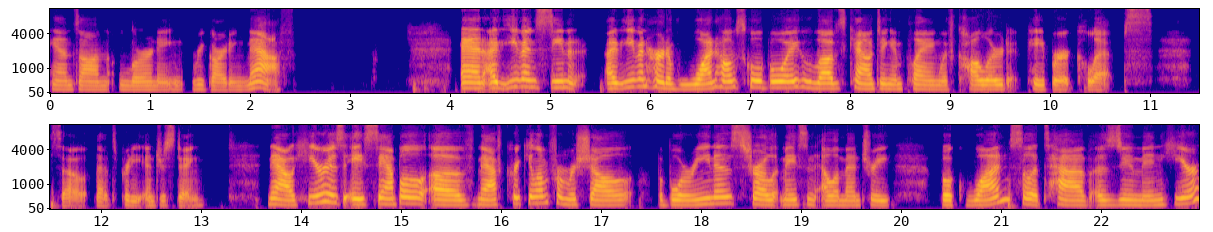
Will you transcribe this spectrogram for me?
hands-on learning regarding math. And I've even seen, I've even heard of one homeschool boy who loves counting and playing with colored paper clips. So that's pretty interesting. Now, here is a sample of math curriculum from Richelle Baburina's Charlotte Mason Elementary Book One. So let's have a zoom in here.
